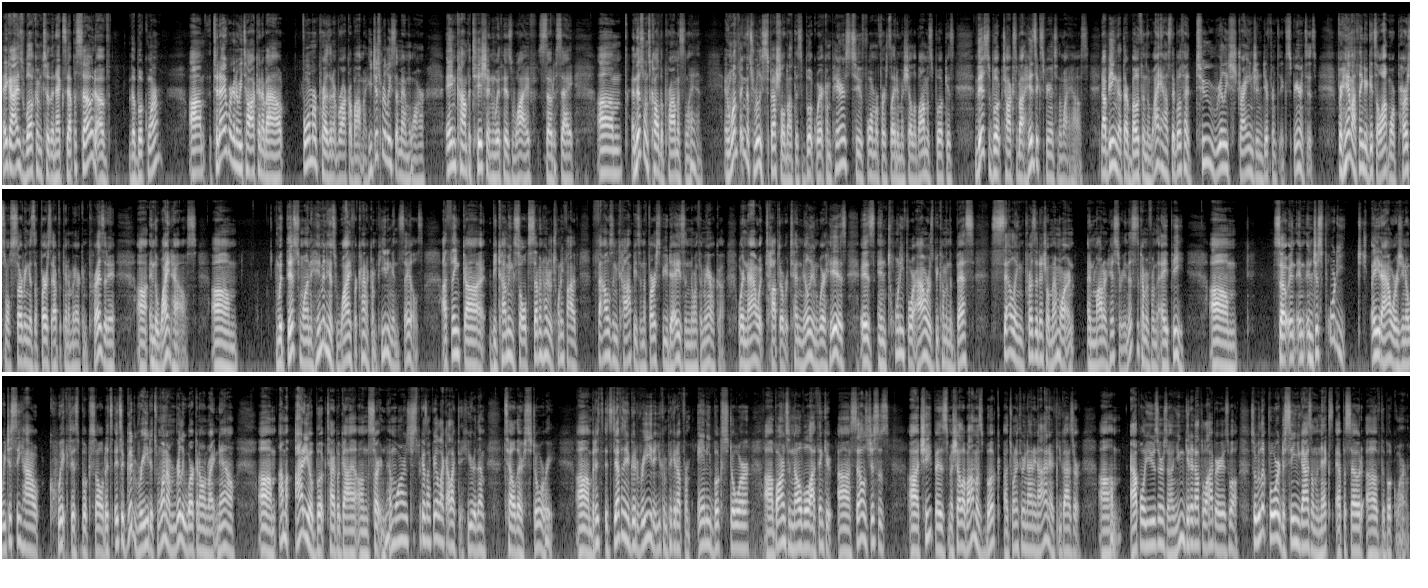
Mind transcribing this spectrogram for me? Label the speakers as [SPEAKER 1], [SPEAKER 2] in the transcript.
[SPEAKER 1] Hey guys, welcome to the next episode of The Bookworm. Um, today we're going to be talking about former President Barack Obama. He just released a memoir in competition with his wife, so to say. Um, and this one's called The Promised Land. And one thing that's really special about this book, where it compares to former First Lady Michelle Obama's book, is this book talks about his experience in the White House. Now, being that they're both in the White House, they both had two really strange and different experiences. For him, I think it gets a lot more personal serving as the first African American president uh, in the White House. Um, with this one, him and his wife are kind of competing in sales. I think uh, Becoming sold 725 thousand copies in the first few days in North America, where now it topped over 10 million, where his is in 24 hours becoming the best selling presidential memoir in, in modern history. And this is coming from the AP. Um, so in, in, in just 48 hours, you know, we just see how quick this book sold. It's it's a good read. It's one I'm really working on right now. Um, I'm an audiobook type of guy on certain memoirs just because I feel like I like to hear them tell their story. Um, but it's, it's definitely a good read, and you can pick it up from any bookstore. Uh, Barnes and Noble, I think it uh, sells just as uh, cheap as Michelle Obama's book, uh, twenty three ninety nine. If you guys are um, Apple users, uh, you can get it out the library as well. So we look forward to seeing you guys on the next episode of The Bookworm.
